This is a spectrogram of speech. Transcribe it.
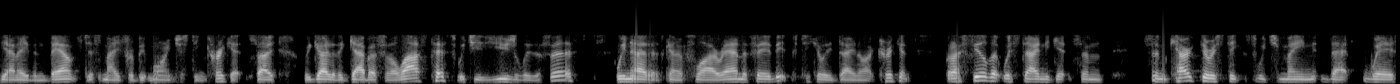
the uneven bounce just made for a bit more interesting cricket. So we go to the Gabba for the last test, which is usually the first. We know that it's going to fly around a fair bit, particularly day night cricket. But I feel that we're starting to get some some characteristics which mean that we're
